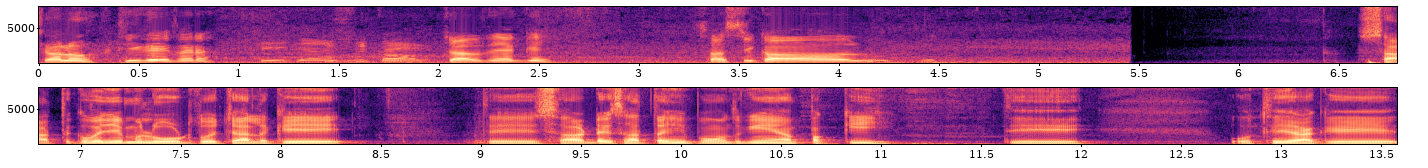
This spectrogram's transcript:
ਚਲੋ ਠੀਕ ਹੈ ਜੀ ਫਿਰ। ਠੀਕ ਹੈ ਸਤਿ ਚੱਲਦੇ ਅੱਗੇ। ਸਤਿ ਸ਼੍ਰੀ ਅਕਾਲ। 7:00 ਵਜੇ ਮਲੋਟ ਤੋਂ ਚੱਲ ਕੇ ਤੇ 7:30 ਅਸੀਂ ਪਹੁੰਚ ਗਏ ਆ ਪੱਕੀ ਤੇ ਉੱਥੇ ਜਾ ਕੇ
